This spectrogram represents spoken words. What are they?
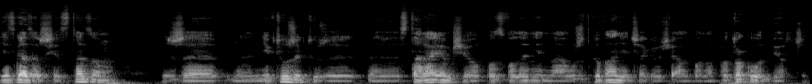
nie zgadzasz się z tezą, że niektórzy, którzy starają się o pozwolenie na użytkowanie czegoś albo na protokół odbiorczy,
